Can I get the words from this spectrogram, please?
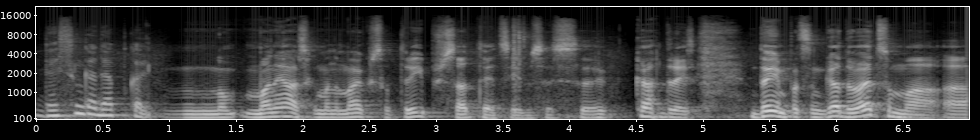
Desmit gadu atpakaļ. Nu, man jāsaka, man ir Microsoft īpašas attiecības. Es eh, kādreiz 19 gadu vecumā eh,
